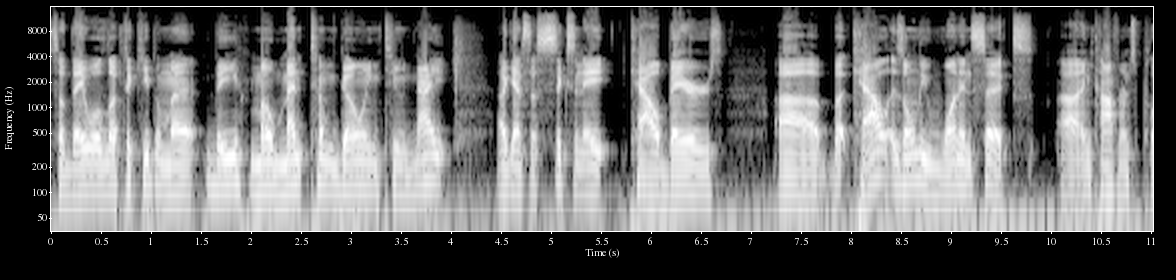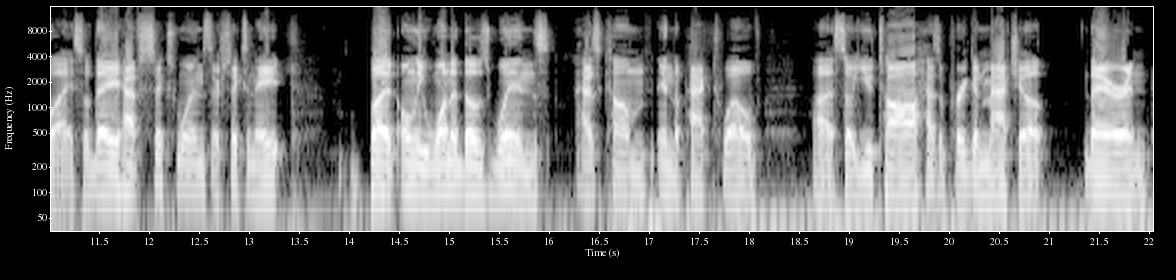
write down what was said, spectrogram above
So they will look to keep the momentum going tonight against the six and eight Cal Bears. Uh, but Cal is only one and six uh, in conference play, so they have six wins. They're six and eight, but only one of those wins has come in the Pac-12. Uh, so Utah has a pretty good matchup there, and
